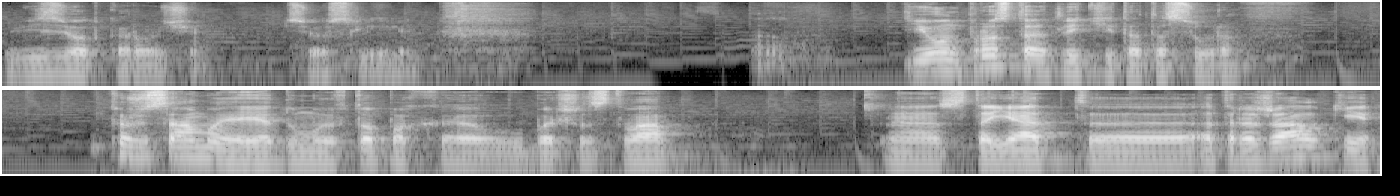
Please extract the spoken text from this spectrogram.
Везет, короче. Все слили. И он просто отлетит от Асура. То же самое, я думаю, в топах э, у большинства стоят э, отражалки.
